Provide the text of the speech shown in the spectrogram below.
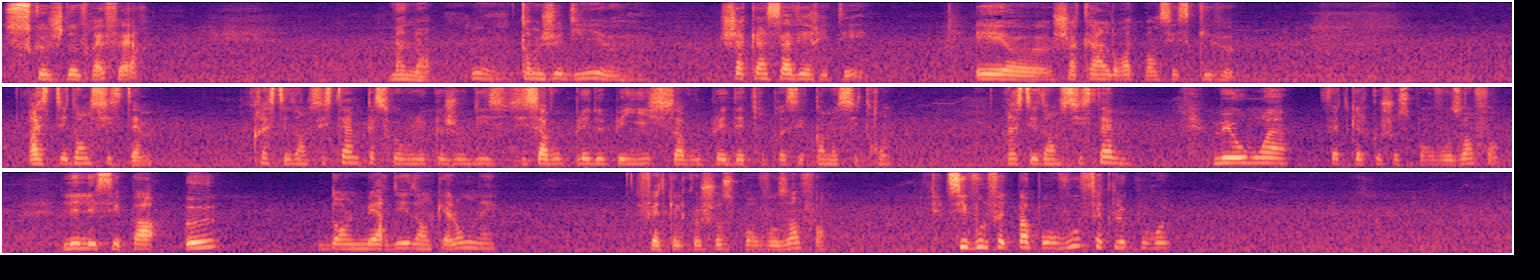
ce que je devrais faire. Maintenant, comme je dis, euh, chacun sa vérité et euh, chacun a le droit de penser ce qu'il veut. Restez dans le système. Restez dans le système, qu'est-ce que vous voulez que je vous dise? Si ça vous plaît de payer, si ça vous plaît d'être pressé comme un citron, restez dans le système. Mais au moins, faites quelque chose pour vos enfants. Les laissez pas, eux, dans le merdier dans lequel on est. Faites quelque chose pour vos enfants. Si vous ne le faites pas pour vous, faites-le pour eux.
